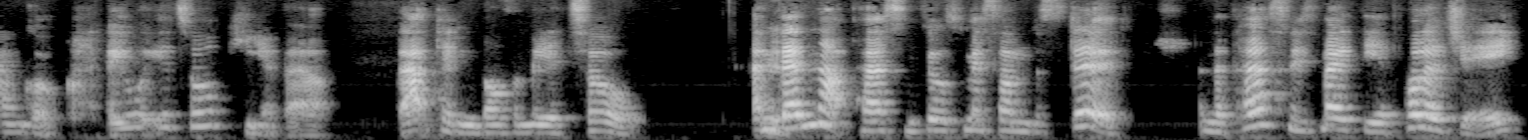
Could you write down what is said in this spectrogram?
I haven't got a clue what you're talking about. That didn't bother me at all. And Yeah. then that person feels misunderstood. And the person who's made the apology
